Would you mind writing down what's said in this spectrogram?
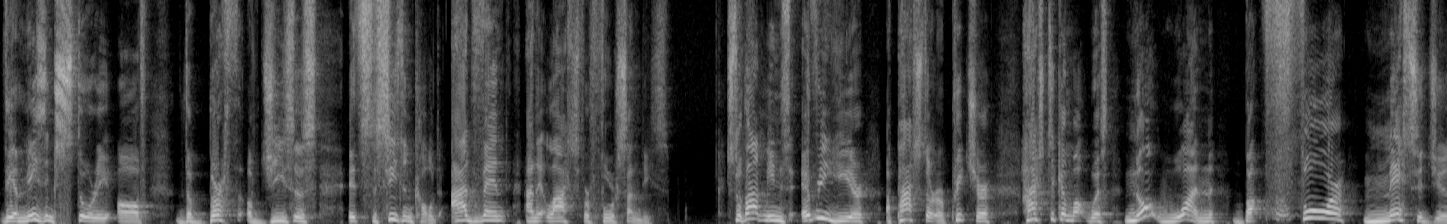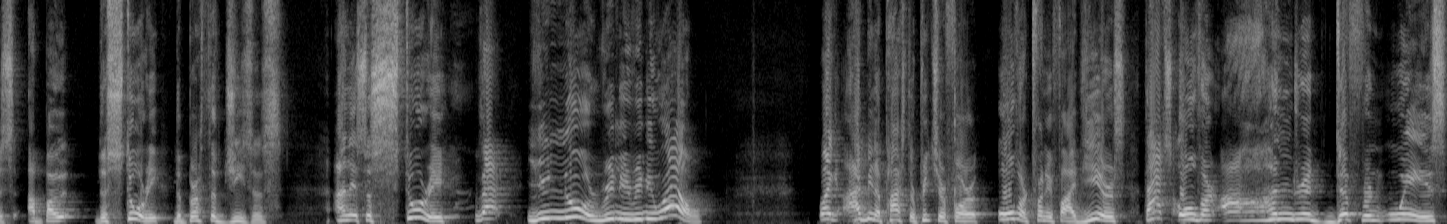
The amazing story of the birth of Jesus. It's the season called Advent and it lasts for four Sundays. So that means every year a pastor or preacher has to come up with not one, but four messages about the story, the birth of Jesus. And it's a story that you know really, really well. Like, I've been a pastor preacher for over 25 years. That's over a hundred different ways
